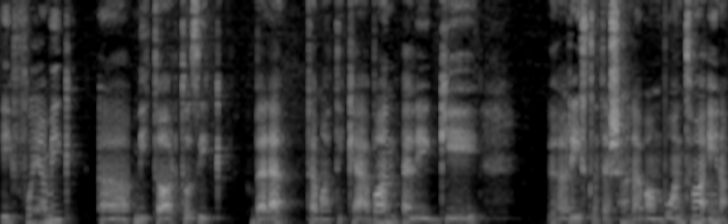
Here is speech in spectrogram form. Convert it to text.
évfolyamig mi tartozik bele tematikában, eléggé részletesen le van bontva. Én a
